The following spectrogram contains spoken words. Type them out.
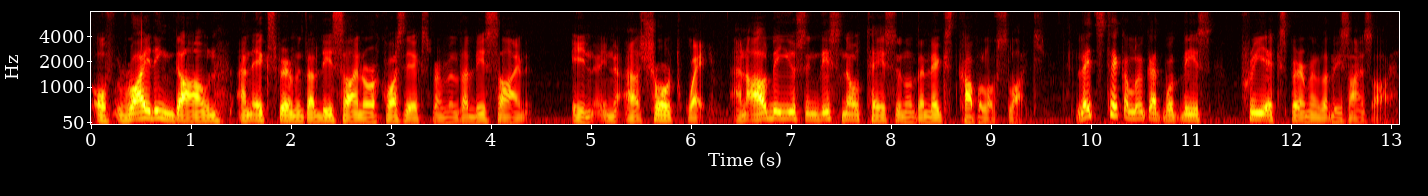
of writing down an experimental design or a quasi-experimental design in, in a short way. And I'll be using this notation on the next couple of slides. Let's take a look at what these pre-experimental designs are.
